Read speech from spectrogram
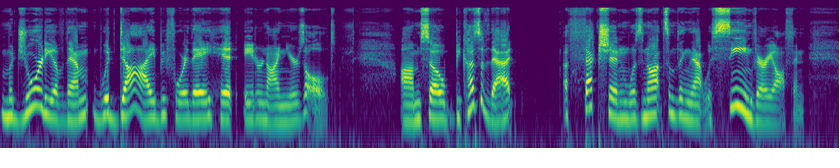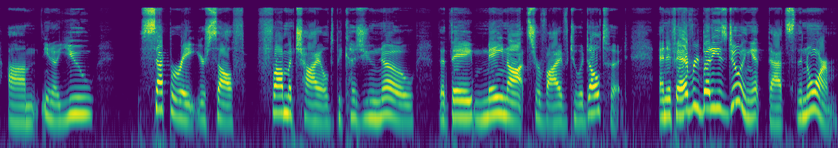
majority of them would die before they hit eight or nine years old. Um, so, because of that, affection was not something that was seen very often. Um, you know, you separate yourself from a child because you know that they may not survive to adulthood. And if everybody is doing it, that's the norm.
